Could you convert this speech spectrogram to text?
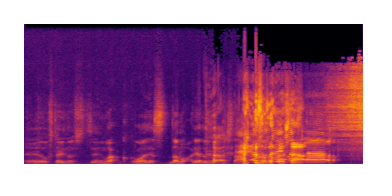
えーお二人の出演はここまでです。どうもありがとうございました。ありがとうございました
